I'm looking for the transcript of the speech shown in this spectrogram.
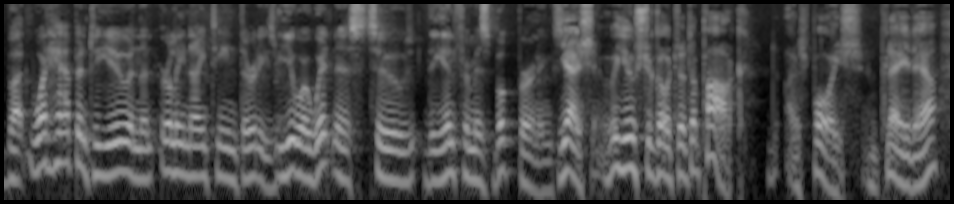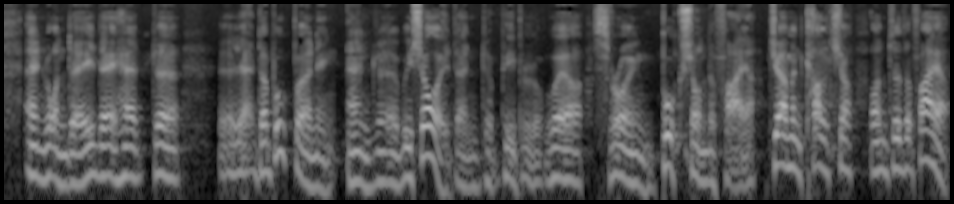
But what happened to you in the early 1930s? You were witness to the infamous book burnings. Yes, we used to go to the park as boys and play there. And one day they had uh, uh, the book burning, and uh, we saw it, and uh, people were throwing books on the fire, German culture onto the fire.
